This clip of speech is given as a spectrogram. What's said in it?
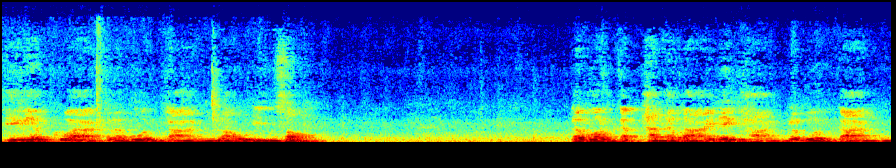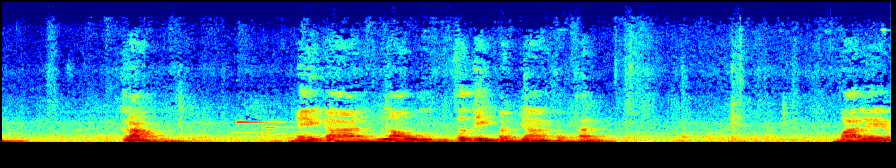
ที่เรียกว่ากระบวนการเหลาดินสองกระบวนการท่านทั้งหลายได้ผ่านกระบวนการกรรมในการเหลาสติปัญญาของท่าน มาแล้ว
